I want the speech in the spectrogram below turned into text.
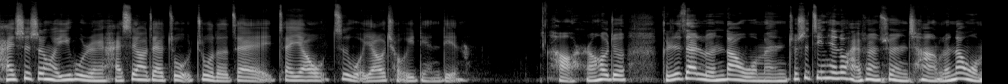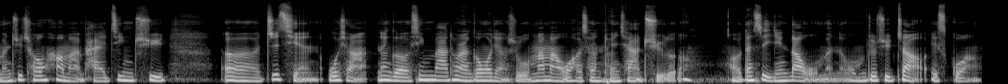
还是身为医护人员，还是要再做做的再再要自我要求一点点。好，然后就可是，在轮到我们，就是今天都还算顺畅。轮到我们去抽号码牌进去，呃，之前我想那个辛巴突然跟我讲说：“妈妈，我好像吞下去了。”好，但是已经到我们了，我们就去照 X 光。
